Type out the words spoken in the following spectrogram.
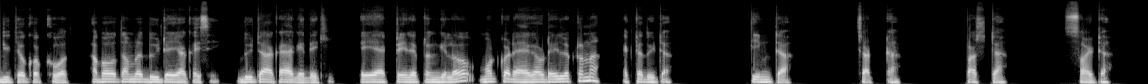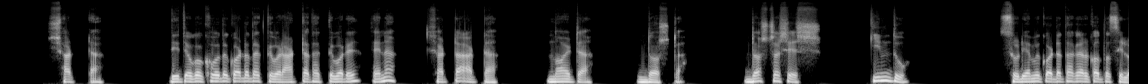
দ্বিতীয় কক্ষপথ, আপাতত আমরা দুইটাই আঁকাইছি। দুইটা আঁকায় আগে দেখি। এই একটা ইলেকট্রন গেল, মোট কটা এগারোটা ইলেকট্রন না? একটা, দুইটা। তিনটা, চারটা, পাঁচটা, ছয়টা, সাতটা। দ্বিতীয় কক্ষপথে কয়টা থাকতে পারে? আটটা থাকতে পারে, তাই না? সাতটা, আটটা, নয়টা, দশটা। দশটা শেষ। কিন্তু সোডিয়ামে কয়টা থাকার কথা ছিল?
